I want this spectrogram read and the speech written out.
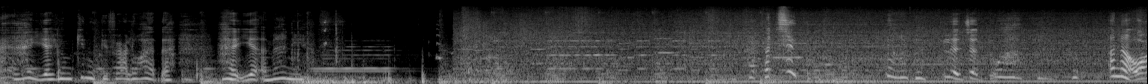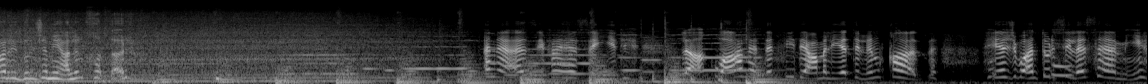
هيا يمكنك فعل هذا. هيا أماني! لا جدوى. أنا أعرض الجميع للخطر. أنا آسفة يا سيدي. لا أقوى على تنفيذ عملية الإنقاذ. يجب أن ترسل سامي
